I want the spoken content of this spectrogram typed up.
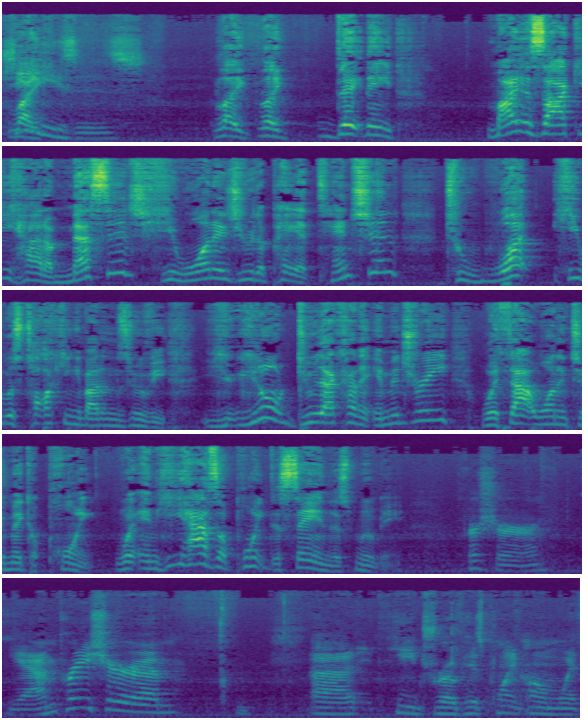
Jesus. like like they they Miyazaki had a message he wanted you to pay attention to what he was talking about in this movie you, you don't do that kind of imagery without wanting to make a point and he has a point to say in this movie For sure. Yeah, I'm pretty sure um, uh, he drove his point home with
